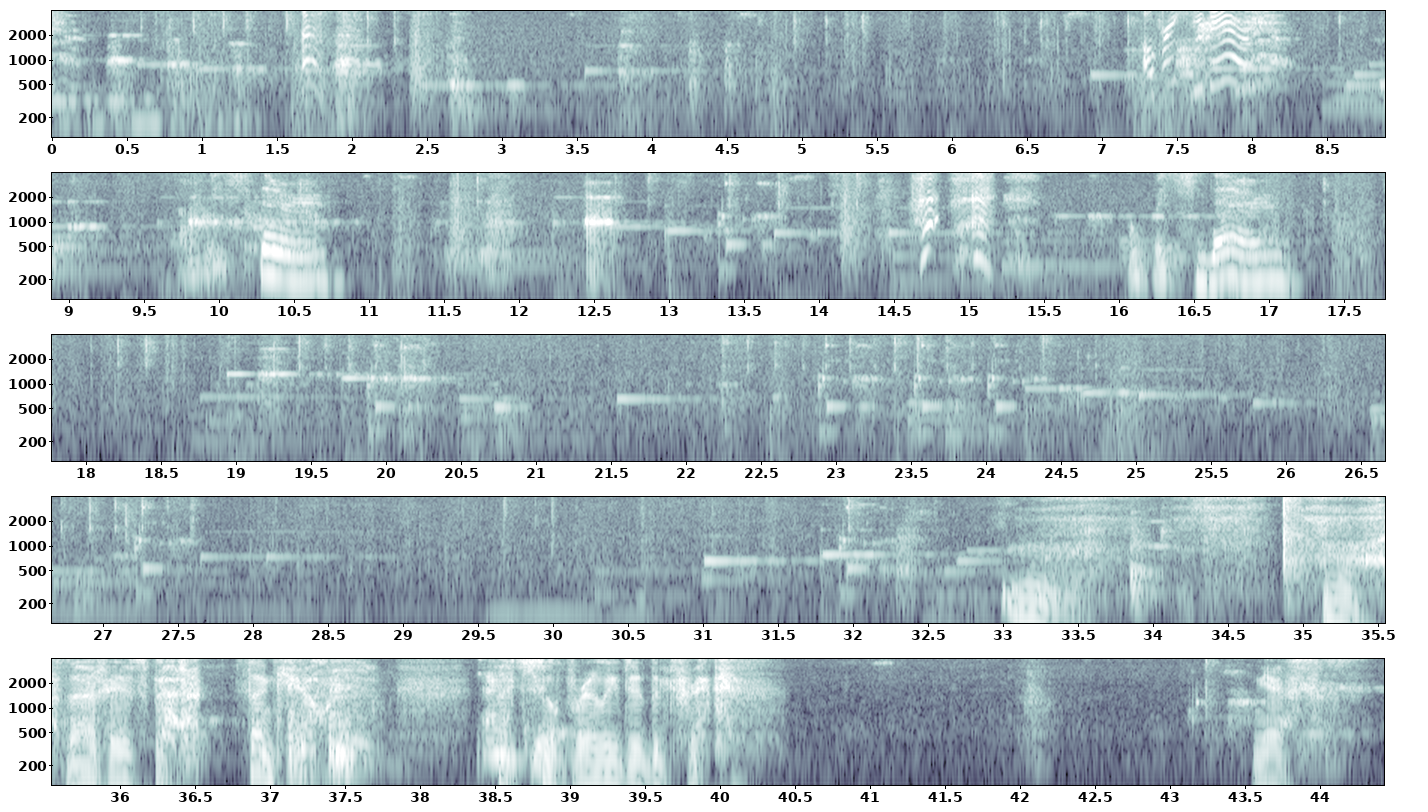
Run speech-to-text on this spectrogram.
I'll race you there. Mister. Almost there. Oh, that is better. Thank you. Thank That you. soup really did the trick. Yes.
